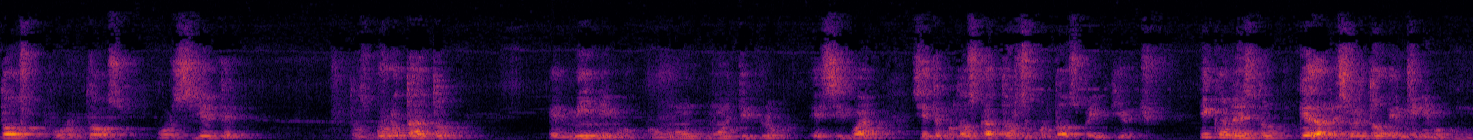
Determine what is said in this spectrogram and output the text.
2 por 2 por 7. Entonces, por lo tanto, el mínimo común múltiplo es igual 7 por 2, 14 por 2, 28. Y con esto queda resuelto el mínimo común.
